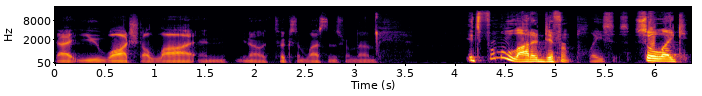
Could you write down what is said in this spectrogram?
that you watched a lot and you know took some lessons from them? It's from a lot of different places. So, like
